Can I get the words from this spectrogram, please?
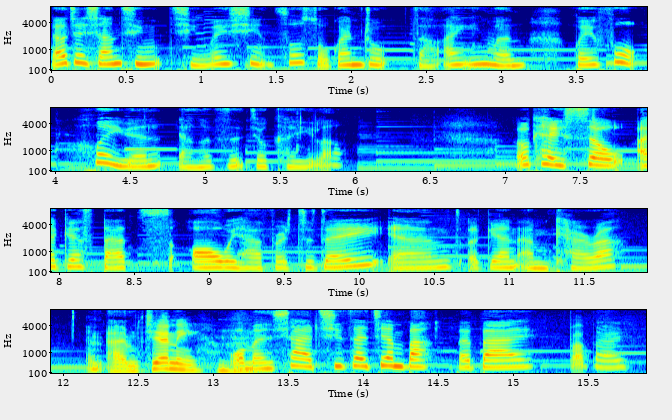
了解详情，请微信搜索关注“早安英文”，回复“会员”两个字就可以了。Okay, so I guess that's all we have for today. And again, I'm Kara. And I'm Jenny. 我们下期再见吧，拜拜。拜拜。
